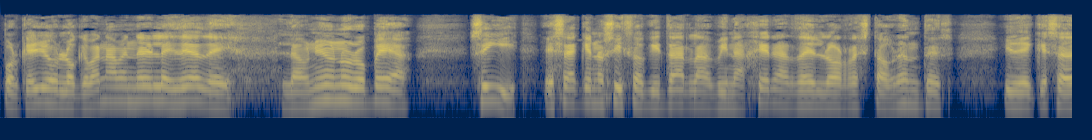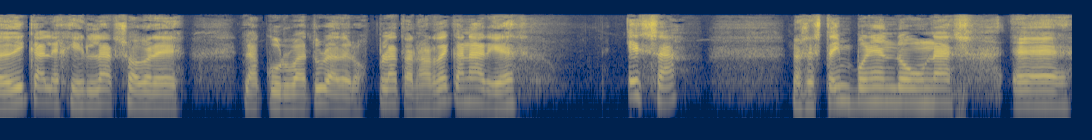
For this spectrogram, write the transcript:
Porque ellos lo que van a vender es la idea de la Unión Europea, sí, esa que nos hizo quitar las vinajeras de los restaurantes y de que se dedica a legislar sobre la curvatura de los plátanos de Canarias, esa nos está imponiendo unas eh,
